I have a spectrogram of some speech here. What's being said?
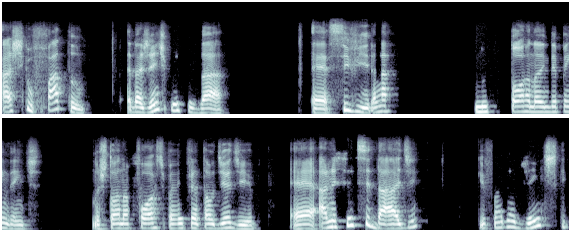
Acho que o fato é da gente precisar é, se virar nos torna independente, nos torna forte para enfrentar o dia a dia. É a necessidade que faz a gente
